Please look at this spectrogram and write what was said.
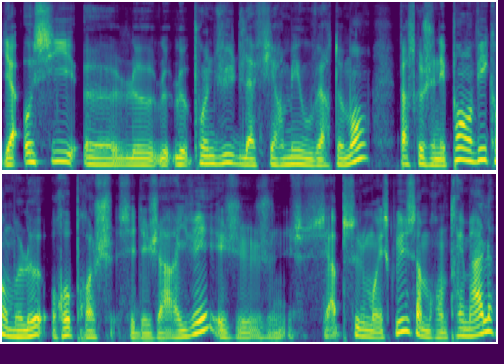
Il y a aussi euh, le, point de vue de l'affirmer ouvertement, parce que je n'ai pas envie qu'on me le reproche. C'est déjà arrivé et je, c'est absolument exclu, ça me rend très mal,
